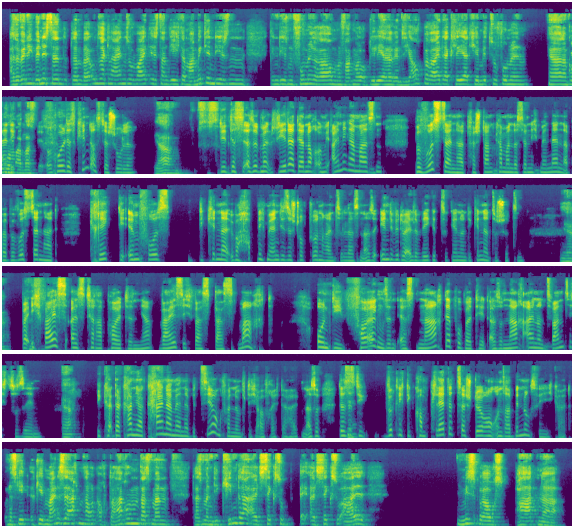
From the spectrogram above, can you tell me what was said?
Also wenn ich, wenn es dann, dann bei unserer Kleinen soweit ist, dann gehe ich da mal mit in diesen, in diesen Fummelraum und frage mal, ob die Lehrerin sich auch bereit erklärt, hier mitzufummeln. Ja, dann gucken Nein, wir mal was. Hol das Kind aus der Schule. Ja. Die, das, also jeder, der noch irgendwie einigermaßen Bewusstsein hat, Verstand kann man das ja nicht mehr nennen, aber Bewusstsein hat, kriegt die Infos, die Kinder überhaupt nicht mehr in diese Strukturen reinzulassen, also individuelle Wege zu gehen und die Kinder zu schützen. Ja. Weil ich weiß als Therapeutin, ja, weiß ich, was das macht. Und die Folgen sind erst nach der Pubertät, also nach 21 zu sehen. Ja. Die, da kann ja keiner mehr eine Beziehung vernünftig aufrechterhalten. Also das ja. ist die wirklich die komplette Zerstörung unserer Bindungsfähigkeit. Und es geht, es geht meines Erachtens auch darum, dass man, dass man die Kinder als, Sexu äh, als Sexualmissbrauchspartner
